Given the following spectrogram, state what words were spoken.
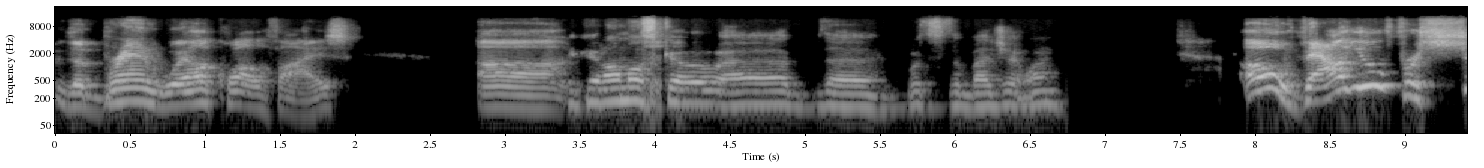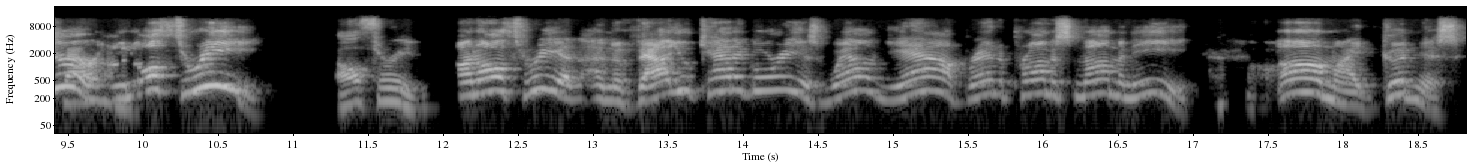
the brand well qualifies. Uh, You could almost go, uh, the, what's the budget one? oh, value for sure Value. on all three. All three. On all three, and, and the value category as well. Yeah, brand of promise nominee. Oh my goodness.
